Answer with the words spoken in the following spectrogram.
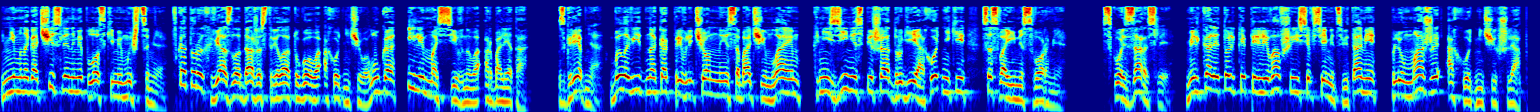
ни многочисленными плоскими мышцами, в которых вязла даже стрела тугого охотничьего лука или массивного арбалета. С гребня было видно, как привлеченные собачьим лаем к низине спешат другие охотники со своими сворами. Сквозь заросли мелькали только переливавшиеся всеми цветами плюмажи охотничьих шляп.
